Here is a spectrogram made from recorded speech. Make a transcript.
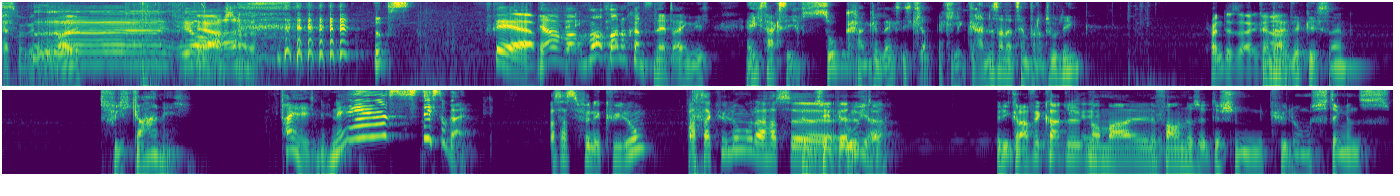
Erstmal mit dem Ball. Ja. Ja, schade. Ups. Der. Ja, war, war, war noch ganz nett eigentlich. Ey, ich sag's dir, ich hab so kranke Legs. Ich glaube, kann das an der Temperatur liegen? Könnte sein, Könnte ja. halt wirklich sein. Das fühle ich gar nicht. Feier ich nicht. Nee, das ist nicht so geil. Was hast du für eine Kühlung? Wasserkühlung oder hast du äh, Lüfter? Für die Grafikkarte Okay. normal Founders Edition Kühlungsdingens,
